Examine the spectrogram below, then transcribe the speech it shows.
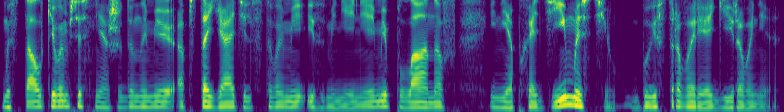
Мы сталкиваемся с неожиданными обстоятельствами, изменениями планов и необходимостью быстрого реагирования.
